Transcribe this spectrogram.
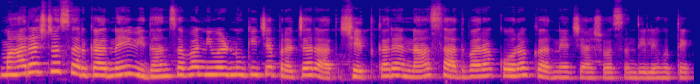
महाराष्ट्र सरकारने विधानसभा निवडणुकीच्या प्रचारात शेतकऱ्यांना सातबारा कोरा करण्याचे आश्वासन दिले होते.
